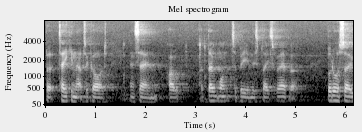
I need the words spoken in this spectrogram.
but taking that to God and saying, oh, I don't want to be in this place forever, but also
